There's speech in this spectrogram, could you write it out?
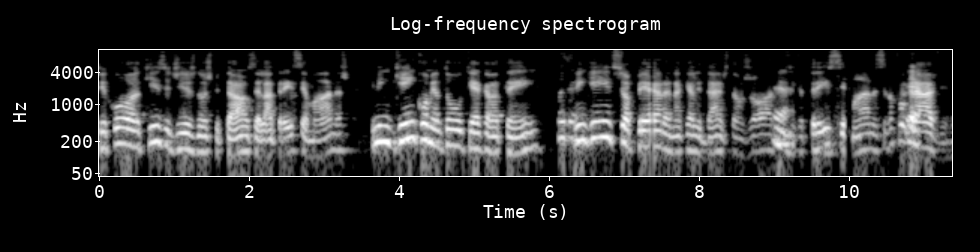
ficou 15 dias no hospital, sei lá, três semanas, e ninguém comentou o que é que ela tem. É. Ninguém se opera naquela idade tão jovem, é. fica três semanas, se não for é. grave.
